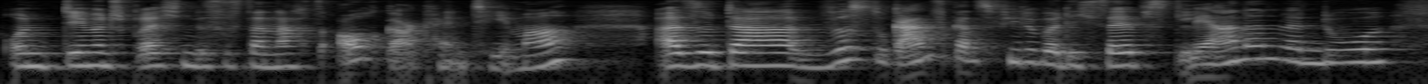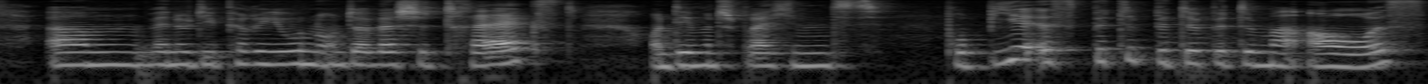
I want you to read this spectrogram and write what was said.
Und dementsprechend ist es dann nachts auch gar kein Thema. Also da wirst du ganz, ganz viel über dich selbst lernen, wenn du, ähm, wenn du die Periodenunterwäsche trägst. Und dementsprechend probier es bitte, bitte, bitte mal aus.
